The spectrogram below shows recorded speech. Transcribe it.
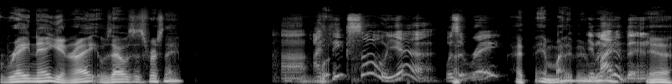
Ray Nagin, right? Was that was his first name? Uh, I think so. Yeah, was it Ray? I, it might have been. It might have been. Yeah.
